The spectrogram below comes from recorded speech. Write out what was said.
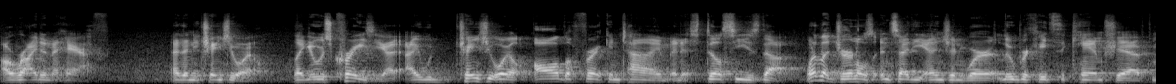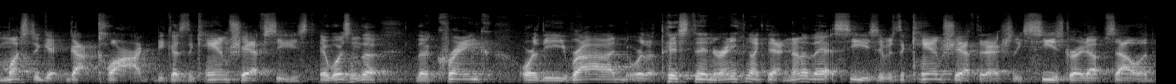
a ride and a half. And then you change the oil. Like it was crazy. I, I would change the oil all the frickin' time and it still seized up. One of the journals inside the engine where it lubricates the camshaft must have get, got clogged because the camshaft seized. It wasn't the, the crank or the rod or the piston or anything like that. None of that seized. It was the camshaft that actually seized right up solid.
